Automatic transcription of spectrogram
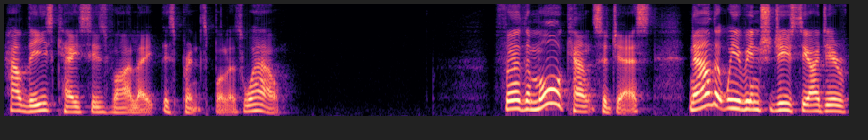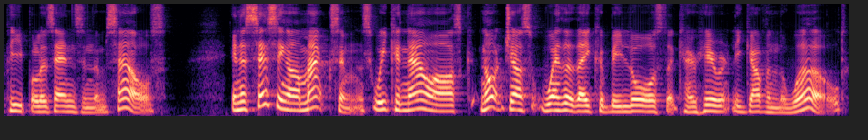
how these cases violate this principle as well. Furthermore, Kant suggests, now that we have introduced the idea of people as ends in themselves, in assessing our maxims, we can now ask not just whether they could be laws that coherently govern the world,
